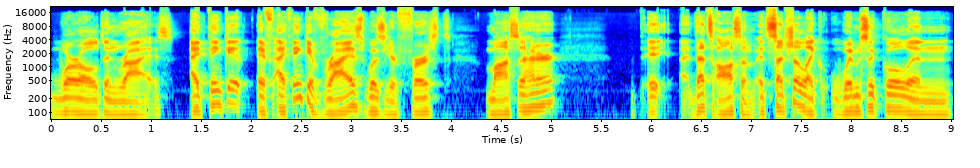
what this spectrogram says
world in Rise. I think it if I think if Rise was your first Monster Hunter, it, that's awesome. It's such a like whimsical and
